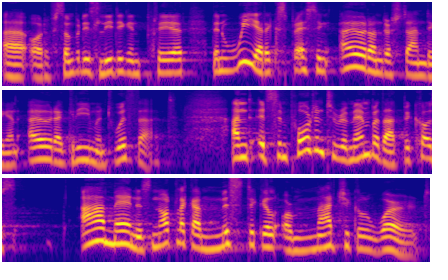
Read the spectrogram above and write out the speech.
uh, or if somebody's leading in prayer, then we are expressing our understanding and our agreement with that. And it's important to remember that because Amen is not like a mystical or magical word.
